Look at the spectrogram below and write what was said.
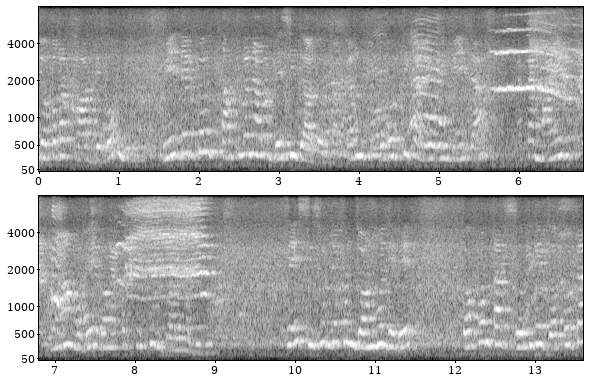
যতটা খাবার দেবো, মেয়েদেরকেও তার তুলনায় আরও বেশি দেওয়া দরকার। কারণ পরবর্তীকালে ওই মেয়েটা একটা মায়ের মা হবে এবং একটা শিশুর জন্ম দেবে। সেই শিশুর যখন জন্ম দেবে, তখন তার শরীরে যতটা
